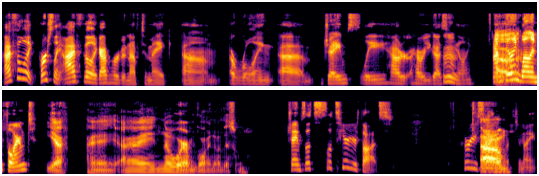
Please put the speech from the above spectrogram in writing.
I feel like personally, I feel like I've heard enough to make um a ruling. Um James Lee, how how are you guys Mm. feeling? I'm Uh, feeling well informed. Yeah, I I know where I'm going on this one. James, let's let's hear your thoughts. Who are you siding Um, with tonight?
